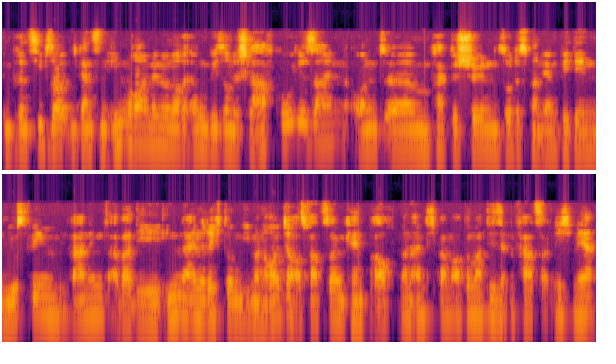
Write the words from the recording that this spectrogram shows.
im Prinzip sollten die ganzen Innenräume nur noch irgendwie so eine Schlafkoje sein und ähm, praktisch schön so, dass man irgendwie den Newsstream wahrnimmt, aber die Inneneinrichtung, die man heute aus Fahrzeugen kennt, braucht man eigentlich beim automatisierten Fahrzeug nicht mehr.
